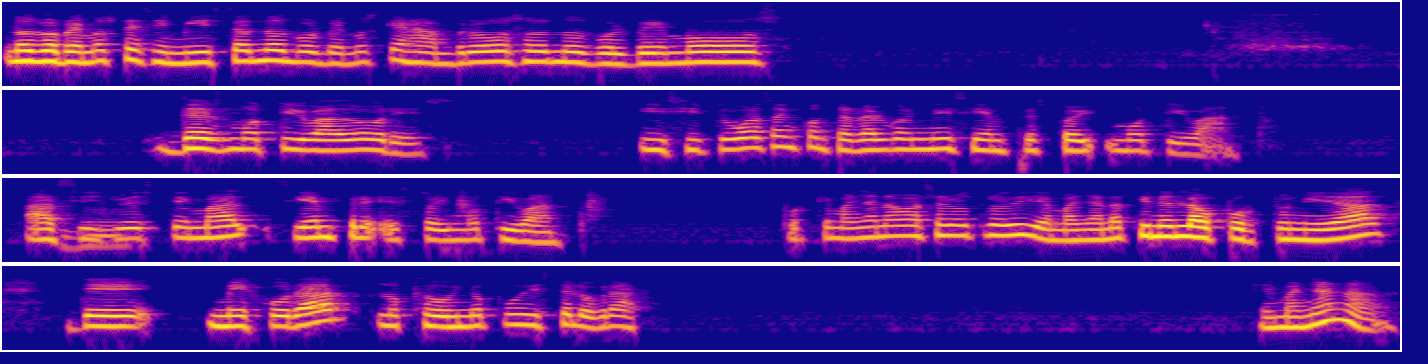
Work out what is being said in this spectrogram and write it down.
nos volvemos pesimistas, nos volvemos quejambrosos, nos volvemos desmotivadores. Y si tú vas a encontrar algo en mí, siempre estoy motivando. Así yo esté mal, siempre estoy motivando. Porque mañana va a ser otro día. Mañana tienes la oportunidad de mejorar lo que hoy no pudiste lograr. El mañana.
